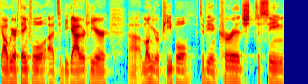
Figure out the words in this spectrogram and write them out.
God, we are thankful uh, to be gathered here uh, among your people, to be encouraged, to sing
